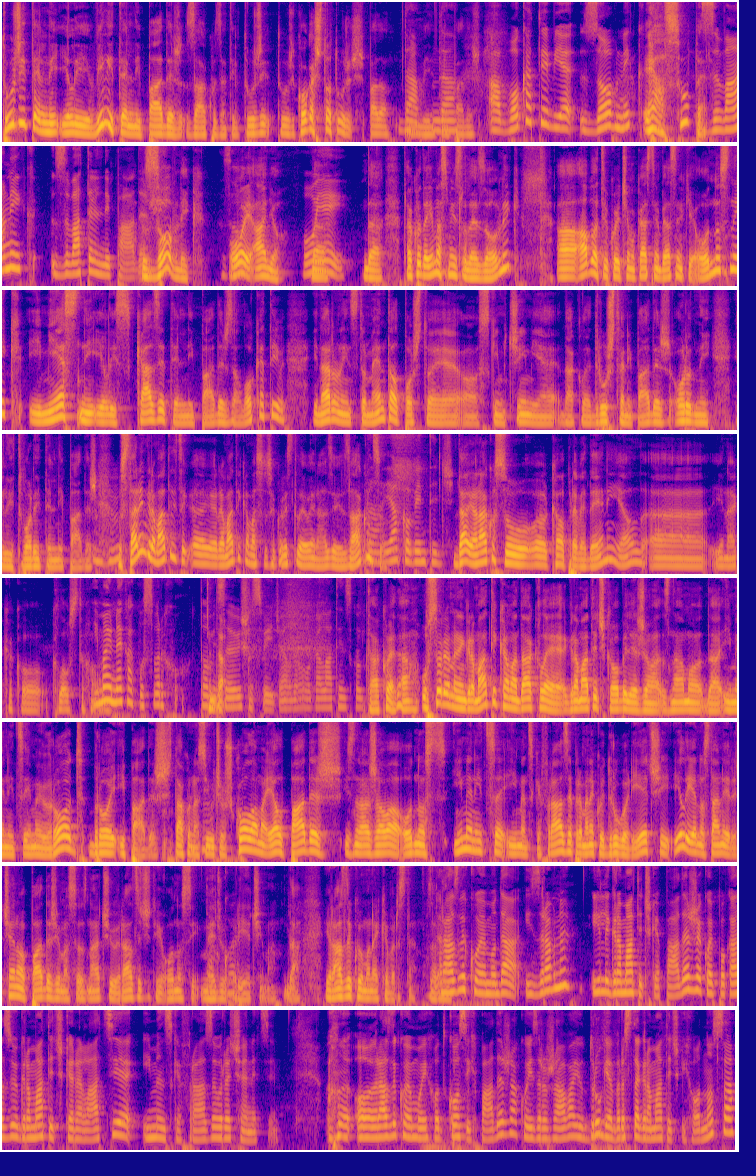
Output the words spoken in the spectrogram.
tužiteljni ili viniteljni padež za akuzativ. Tuži, tuži, koga što tužiš? Pa da, Da, da. padež. A vokativ je zovnik, E, a super. zvanik, zvateljni padež. Zovnik. Oj, Anjo. Ojej. Da, tako da ima smisla da je zovnik. A ablativ koji ćemo kasnije objasniti je odnosnik i mjesni ili skazateljni padež za lokativ i naravno instrumental pošto je o, s kim čim je dakle društveni padež, orodni ili tvorniteljni padež. Mhm. U starim e, gramatikama su se koristili ove nazive zakoncu. Da, jako vintage. Da, i onako su e, kao prevedeni, jel? A, I nekako close to home. Imaju nekakvu svrhu. To mi Da. se više sviđa od ovoga latinskog. Tako je, da. U suvremenim gramatikama, dakle, gramatička obilježja znamo da imenice imaju rod, broj i padež. Tako nas i uče u školama, jel? Padež izražava odnos imenice i imenske fraze prema nekoj drugoj riječi ili jednostavnije rečeno, padežima se označuju različiti odnosi među je. riječima. Da. I razlikujemo neke vrste. Razlikujemo da izravne ili gramatičke padeže koji pokazuju gramatičke relacije imenske fraze u rečenici. Razlikujemo ih od kosih padeža koji izražavaju druge vrste gramatičkih odnosa,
